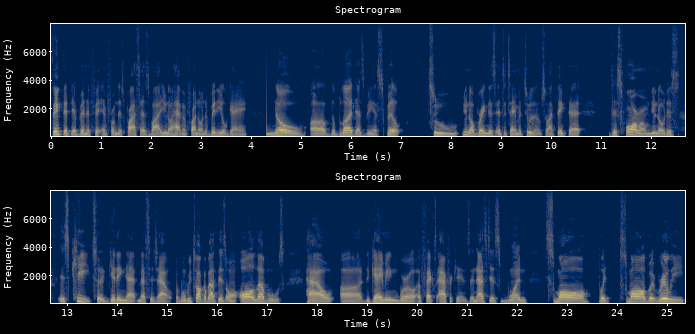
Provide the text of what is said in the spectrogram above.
think that they're benefiting from this process by you know having fun on the video game know of the blood that's being spilt to you know bring this entertainment to them. So i think that this forum you know this is key to getting that message out. When we talk about this on all levels how uh, the gaming world affects africans and that's just one small but small but really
